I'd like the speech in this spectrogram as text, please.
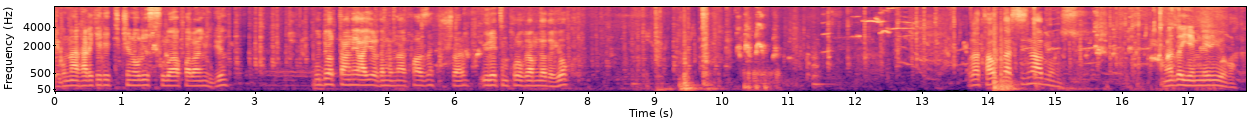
E bunlar hareket ettikçe ne oluyor? Suluğa falan gidiyor. Bu dört tane ayırdım. Bunlar fazla kuşlarım. Üretim programında da yok. Ula tavuklar siz ne yapıyorsunuz? Bunlar da yemleri yiyor bak.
